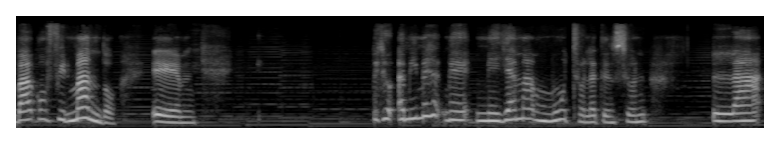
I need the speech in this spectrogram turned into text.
va confirmando pero a mí me, llama mucho la atención la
